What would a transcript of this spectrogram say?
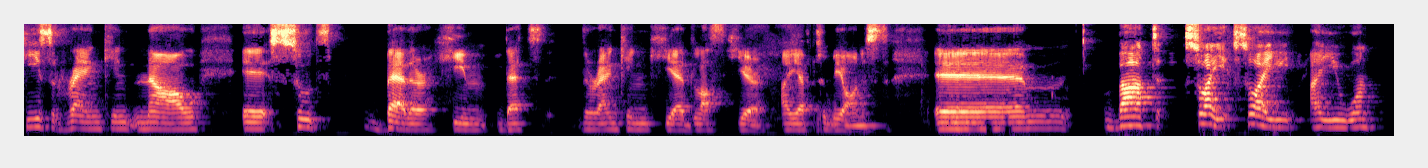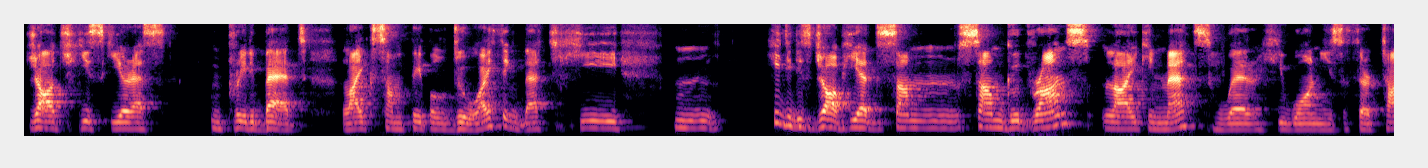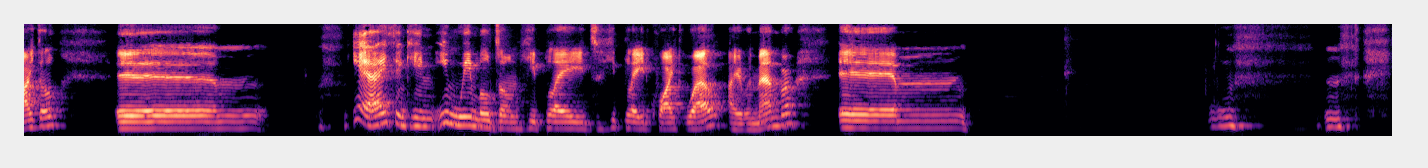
his ranking now uh, suits better him that the ranking he had last year. I have to be honest. Um, but so I so I I won't judge his year as pretty bad like some people do. I think that he. Mm, he did his job. He had some some good runs, like in Metz, where he won his third title. Um, yeah, I think in, in Wimbledon he played he played quite well. I remember. Um,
